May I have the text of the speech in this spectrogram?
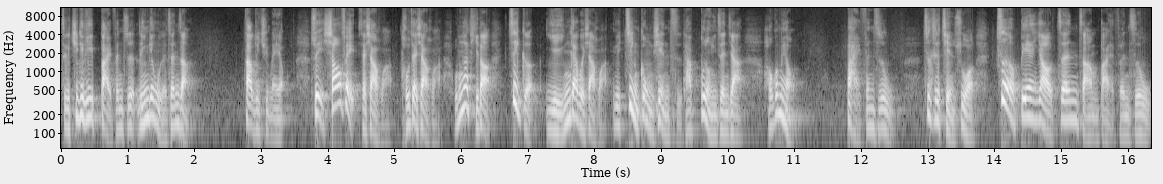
这个 GDP 百分之零点五的增长，大陆地区没有。所以消费在下滑，投在下滑。我们刚提到这个也应该会下滑，因为净贡献值它不容易增加。好过没有？百分之五，这个是减数哦。这边要增长百分之五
